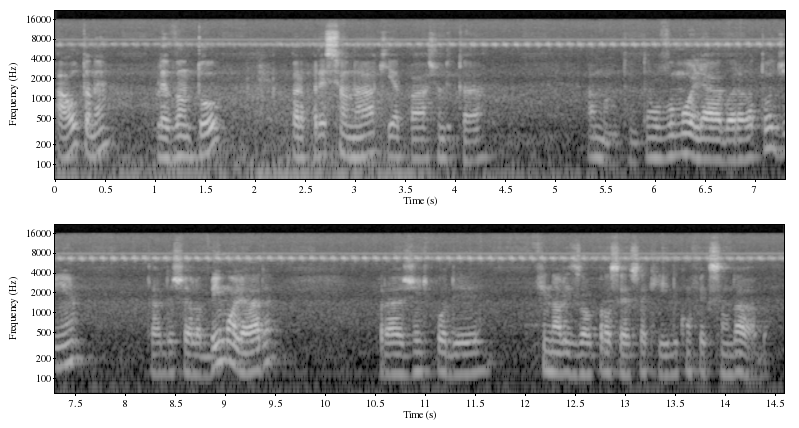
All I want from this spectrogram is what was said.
alta, né? Levantou para pressionar aqui a parte onde está a manta. Então eu vou molhar agora ela todinha tá? Deixar ela bem molhada para a gente poder finalizar o processo aqui de confecção da aba.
